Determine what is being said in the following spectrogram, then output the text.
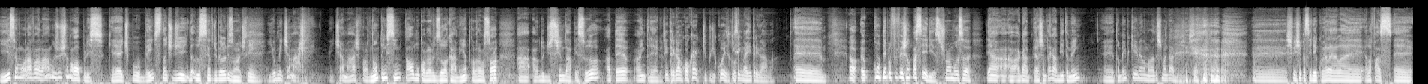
E isso eu morava lá no Justinópolis, que é, tipo, bem distante de, do centro de Belo Horizonte. Sim. E eu metia marcha, velho. Metia marcha, falava, não tem sim, tal. Não cobrava deslocamento, cobrava só a, a, do destino da pessoa até a entrega. Você entregava qualquer tipo de coisa? O que você mais entregava? É, ó, eu, com o tempo eu fui fechando parcerias. Tinha uma moça, tem a, a, a Gabi, ela chama até Gabi também, é, também porque minha namorada chama Gabi. é, fechei parceria com ela, ela, é, ela faz. É,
